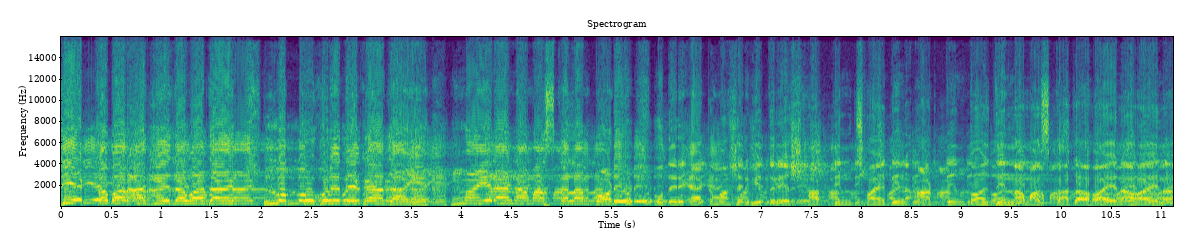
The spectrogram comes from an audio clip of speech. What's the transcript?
দিয়ে একবার আগিয়ে যাওয়া যায়, লক্ষ্য করে দেখা যায়, মায়েরা নামাজ কালাম পড়ে, ওদের এক মাসের ভিতরে সাত দিন, ছয় দিন, আট দিন, দশ দিন নামাজ কাজা হয় না হয় না।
